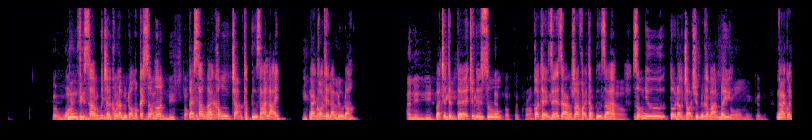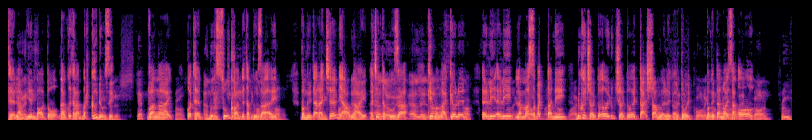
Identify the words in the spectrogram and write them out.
Nhưng vì sao Đức Chúa Trời không làm điều đó một cách sớm hơn? Tại sao Ngài không chặn thập tự giá lại? Ngài có thể làm điều đó. Và trên thực tế, Chúa Giêsu có thể dễ dàng ra khỏi thập tự giá, giống như tôi đang trò chuyện với các bạn đây. Ngài có thể làm yên báo tố, Ngài có thể làm bất cứ điều gì. Và Ngài có thể bước xuống khỏi cái thập tự giá ấy. Và người ta đã chế nhạo Ngài ở trên thập tự giá. Khi mà Ngài kêu lên, Eli, Eli, lama sabachthani, Đức Chúa Trời tôi ơi, Đức Chúa Trời tôi ơi, tại sao người lời bảo tôi? Và người ta nói rằng, ô,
